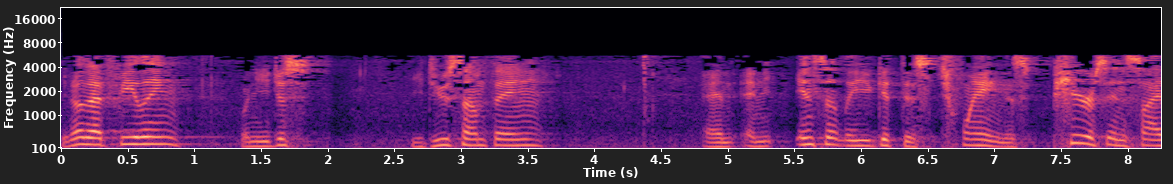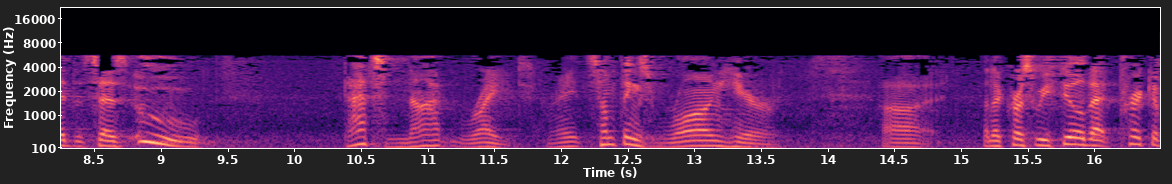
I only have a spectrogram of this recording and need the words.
You know that feeling when you just you do something and and instantly you get this twang, this pierce inside that says, "Ooh, that's not right." Right? Something's wrong here. Uh, and of course, we feel that prick of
